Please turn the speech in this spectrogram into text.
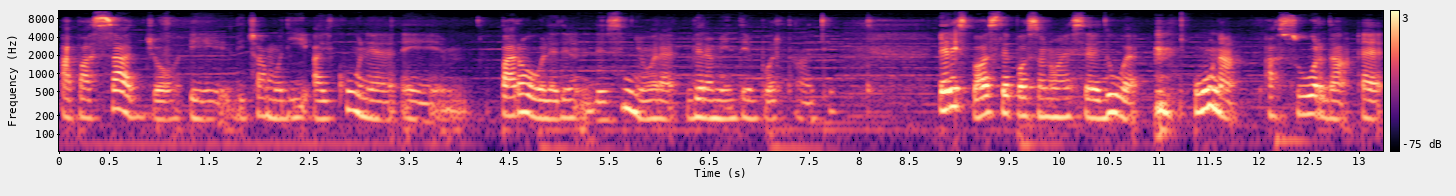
a passaggio eh, diciamo di alcune eh, parole del, del Signore veramente importanti. Le risposte possono essere due. Una assurda è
